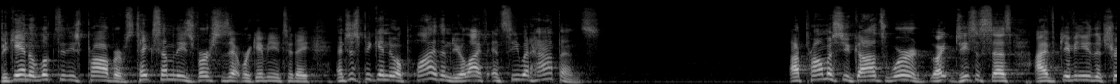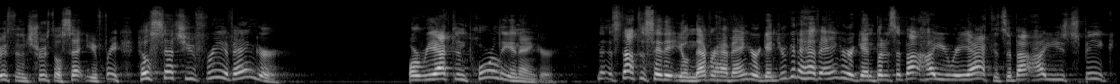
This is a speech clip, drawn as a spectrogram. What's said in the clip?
Begin to look to these proverbs. Take some of these verses that we're giving you today and just begin to apply them to your life and see what happens. I promise you God's word, right? Jesus says, I've given you the truth, and the truth will set you free. He'll set you free of anger or reacting poorly in anger. It's not to say that you'll never have anger again. You're going to have anger again, but it's about how you react. It's about how you speak.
